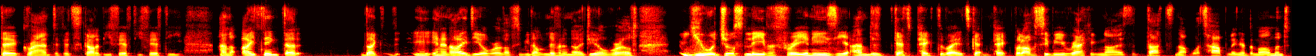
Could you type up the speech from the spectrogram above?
the grant if it's got to be 50-50. And I think that like in an ideal world, obviously we don't live in an ideal world. You would just leave it free and easy, and it gets picked the way it's getting picked. But obviously, we recognise that that's not what's happening at the moment,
